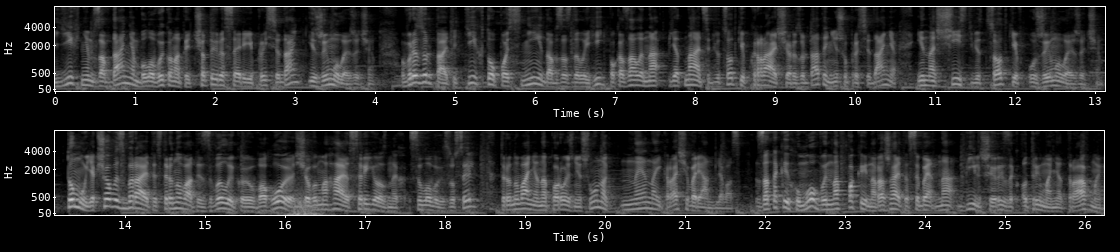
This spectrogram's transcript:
Їхнім завданням було виконати 4 серії присідань і жиму лежачи. В результаті ті, хто поснідав заздалегідь, показали на 15% кращі результати, ніж у присіданнях, і на 6% у жиму лежачи. Тому, якщо ви збираєтесь тренувати з великою вагою, що вимагає серйозних силових зусиль, тренування на порожній шлунок не найкращий варіант для вас. За таких умов ви навпаки наражаєте себе на більший ризик отримання травми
